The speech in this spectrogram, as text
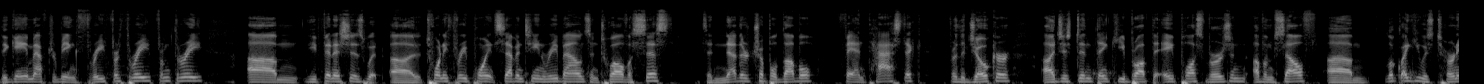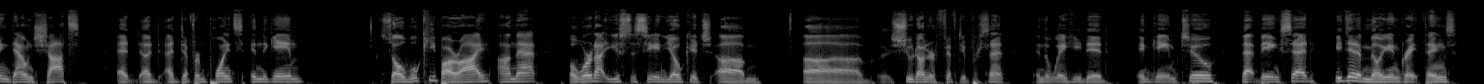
The game after being three for three from three, um, he finishes with uh, 23 points, 17 rebounds, and 12 assists. It's another triple double. Fantastic for the Joker. I uh, just didn't think he brought the A plus version of himself. Um, looked like he was turning down shots at, at, at different points in the game. So we'll keep our eye on that. But we're not used to seeing Jokic um, uh, shoot under fifty percent in the way he did in Game Two. That being said, he did a million great things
